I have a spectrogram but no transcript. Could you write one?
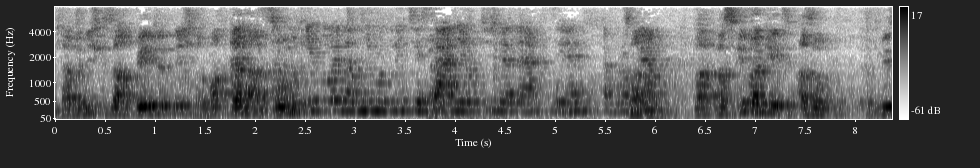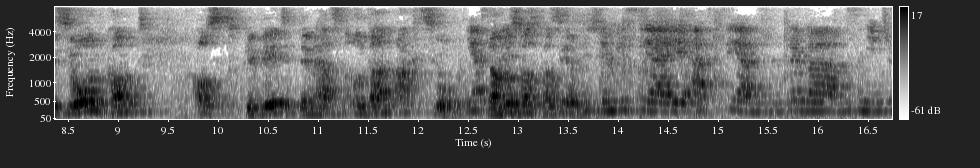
Ich habe nicht gesagt, betet nicht und macht keine Aktionen. nepovedal, nemodlite sa, nerobte žiadne akcie a program. Sondern wa- was immer geht, also Mission kommt aus Gebet, dem Herzen und dann Aktion. Jasne. Da muss was passieren. Že misia je akcia, že treba, aby sa niečo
